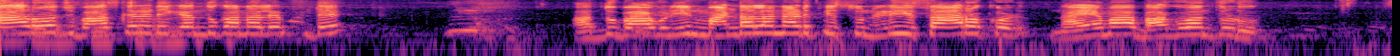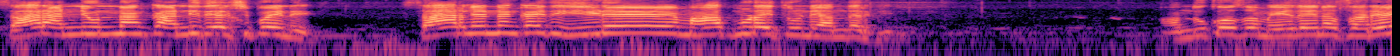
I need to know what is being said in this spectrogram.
ఆ రోజు భాస్కర్ రెడ్డికి ఎందుకు అనాలేమంటే? అద్దు బాగుడు నేను మండలం నడిపిస్తున్నాడు. ఈ సార్ ఒకడు నయమా భగవంతుడు. సార్ అన్ని ఉన్నాక అన్ని తెలిసిపోయినాయి. సార్ నిన్నాక ఇది ఈడే మహాత్ముడు అవుతుండే అందరికి. అందుకోసం ఏదైనా సరే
